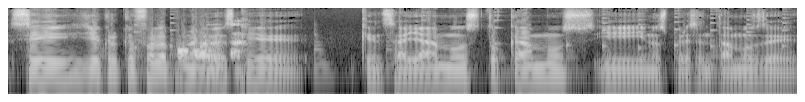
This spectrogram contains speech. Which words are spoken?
Sí, yo creo que fue la primera vez que, que ensayamos, tocamos y nos presentamos de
